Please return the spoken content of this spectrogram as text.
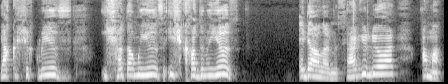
yakışıklıyız, iş adamıyız, iş kadınıyız. Edalarını sergiliyorlar ama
